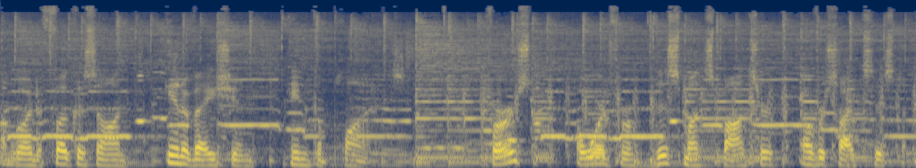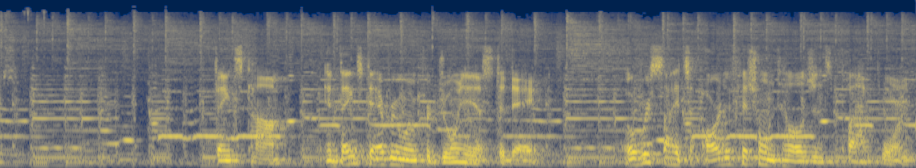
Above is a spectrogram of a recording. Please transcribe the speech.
I'm going to focus on innovation in compliance. First, a word from this month's sponsor, Oversight Systems. Thanks, Tom, and thanks to everyone for joining us today. Oversight's artificial intelligence platform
